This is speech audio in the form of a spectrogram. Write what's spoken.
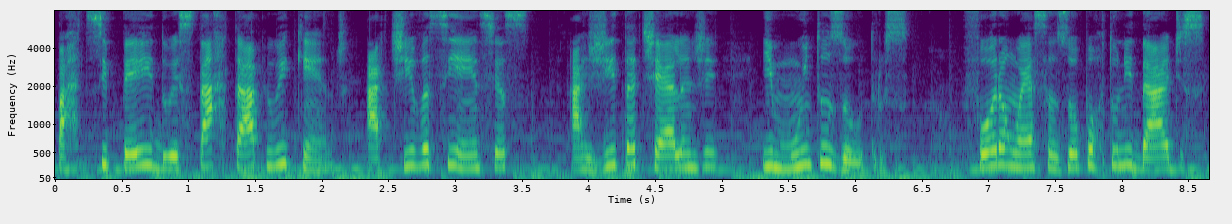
Participei do Startup Weekend, Ativa Ciências, Agita Challenge e muitos outros. Foram essas oportunidades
